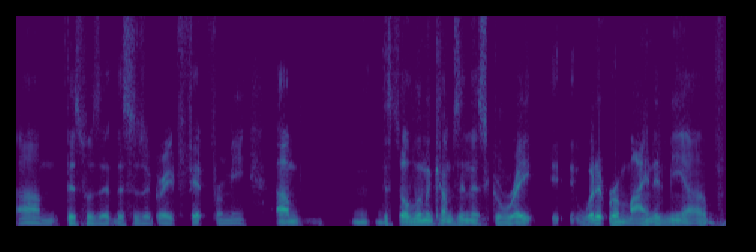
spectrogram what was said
um, this was a this is a great fit for me. Um, so Lumen comes in this great. What it reminded me of,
